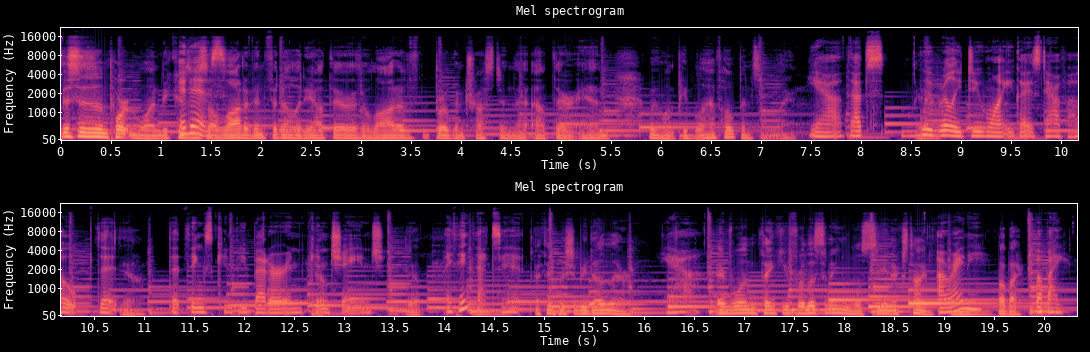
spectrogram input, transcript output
This is an important one because It there's is. a lot of infidelity out there. There's a lot of broken trust in that out there, and we want people to have hope in some way. Yeah. That's we really do want you guys to have hope that Yeah, that things can be better and can Yeah. change. yeah. I think that's it. I think we should be done there. Yeah. Everyone, thank you for listening. We'll see you next time. Alrighty. Bye bye. Bye bye.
